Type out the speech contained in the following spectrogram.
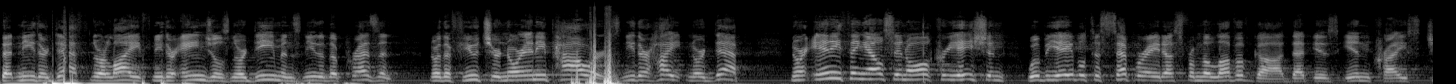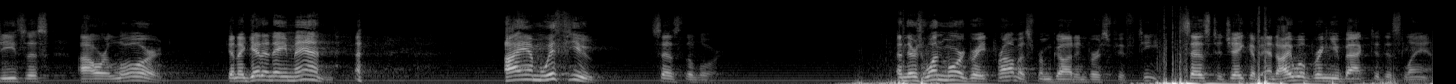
that neither death nor life, neither angels nor demons, neither the present nor the future, nor any powers, neither height nor depth, nor anything else in all creation will be able to separate us from the love of God that is in Christ Jesus our Lord. Can I get an amen? I am with you, says the Lord. And there's one more great promise from God in verse 15. He says to Jacob, And I will bring you back to this land.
